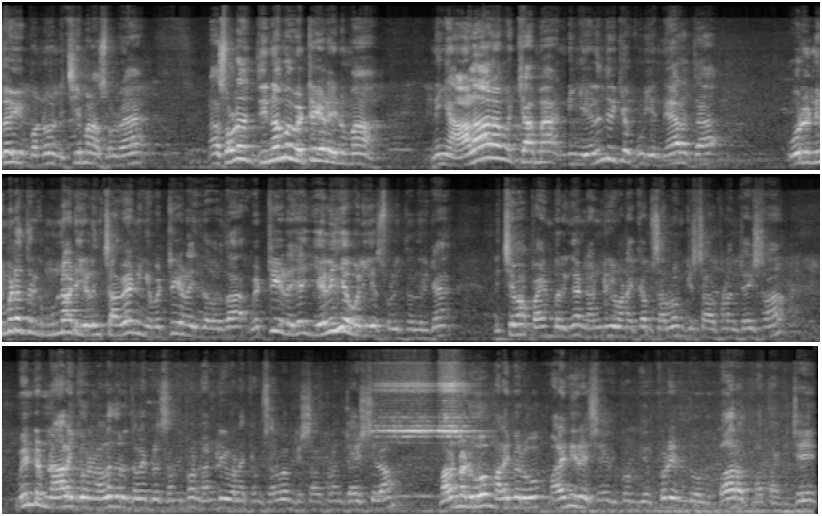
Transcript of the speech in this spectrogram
உதவி பண்ணும் நிச்சயமாக நான் சொல்கிறேன் நான் சொல்கிறது தினமும் வெற்றி அடையணுமா? நீங்கள் அலாரம் வைக்காம நீங்கள் எழுந்திருக்கக்கூடிய நேரத்தை ஒரு நிமிடத்திற்கு முன்னாடி எழுந்தாவே நீங்கள் வெற்றி அடைந்தவர் தான். வெற்றி அடைய எளிய வழியை சொல்லி தந்திருக்கேன். நிச்சயமாக பயன்பெறுங்க. நன்றி வணக்கம். சர்வம் கிருஷ்ணார்ப்பணம் ஜெய்ஸ்ராம் மீண்டும் நாளைக்கு ஒரு நல்லதொரு தலைப்பில் சந்திப்போம். நன்றி வணக்கம். சர்வம் கிருஷ்ணார்ப்பணம் ஜெய் ஸ்ரீராம். மரம் நடுவோம் மலை பெறுவோம் மழைநீரை சேகரிப்போம். கூட இருந்து பாரத் மாதா ஜெய்.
